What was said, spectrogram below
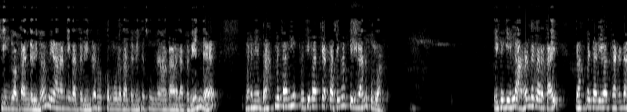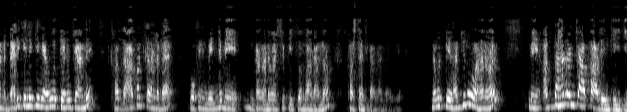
තීන්දුවක් ගන්න වෙනවා. මේ ආරණ්‍යගත වෙන්න, රුක්ක මූලගත වෙන්න, ශුන්‍යාකාරගත වෙන්න මට මේ Brahmacharya ප්‍රතිපත්තියක් වශයෙන් පිළිගන්න පුළුවන්. ඒක ගිහිල්ලා අහන්න කරකයි Brahmacharyaවත් රැක ගන්න බැරි කෙනෙක්ගෙන් ඇහුවොත් එහෙම කියන්නේ කවදාකවත් කරන්න බෑ. ඕකෙන් වෙන්නේ මේ නිකන් අනවශ්‍ය පිස්සු හදා ගන්නවා ප්‍රශ්න ඇති කර ගන්නවා කියන්නේ. නමුත් මේ රජුරෝ අහනවා මේ අද්ධානං චාපාදෙන් කීටි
